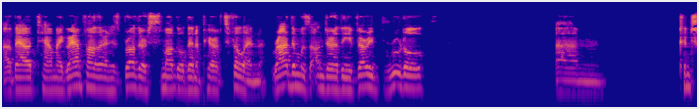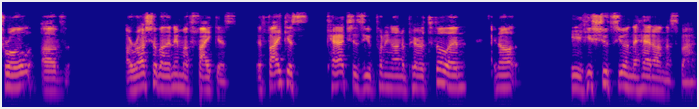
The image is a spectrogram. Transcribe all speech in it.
about how my grandfather and his brother smuggled in a pair of tefillin. Radom was under the very brutal um, control of a Russia by the name of Ficus. If Ficus catches you putting on a pair of tefillin, you know, he, he shoots you in the head on the spot.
